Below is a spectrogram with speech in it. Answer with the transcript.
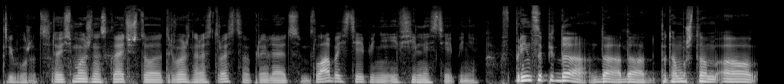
тревожится. То есть можно сказать, что тревожные расстройства проявляются в слабой степени и в сильной степени? В принципе, да, да, да, потому что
